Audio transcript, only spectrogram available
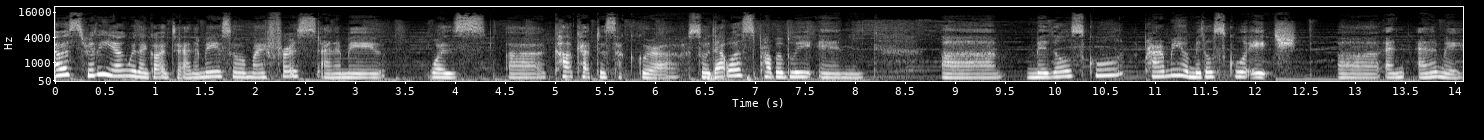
I was really young when I got into anime, so my first anime was uh, Cardcaptor Sakura. So that was probably in uh, middle school, primary or middle school age, uh, an anime,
